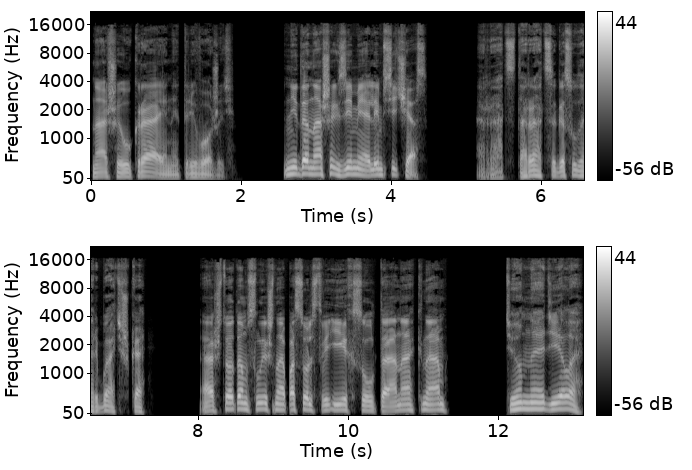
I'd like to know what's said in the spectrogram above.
наши Украины тревожить. Не до наших земель им сейчас. Рад стараться, государь-батюшка, а что там слышно о посольстве их султана к нам? Темное дело.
